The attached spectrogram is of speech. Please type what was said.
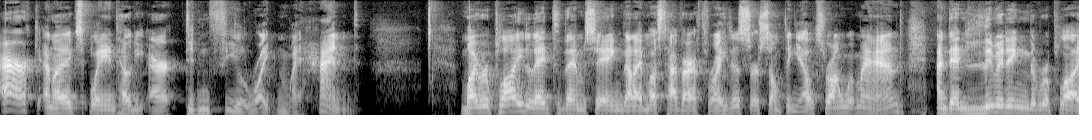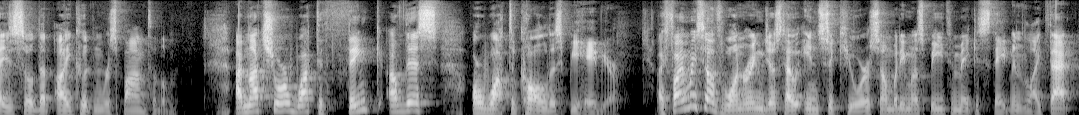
Arc, and I explained how the Arc didn't feel right in my hand. My reply led to them saying that I must have arthritis or something else wrong with my hand, and then limiting the replies so that I couldn't respond to them. I'm not sure what to think of this or what to call this behavior. I find myself wondering just how insecure somebody must be to make a statement like that,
